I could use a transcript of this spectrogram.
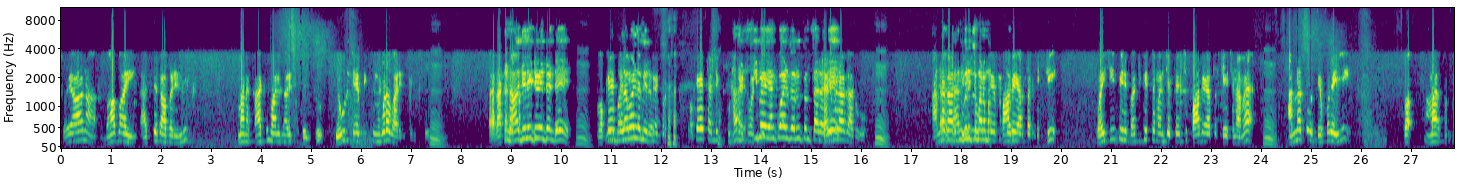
స్వయాన బాబాయి హత్య కాబడింది మన కాకిమాని గారికి తెలుసు. ఎవరు చేపించింది కూడా వారికి తెలుసు. ఏంటంటే ఒకే బలవాళ్ళే మీరు. ఒకే సిబిఐ ఎంక్వైరీ జరుగుతుంది సార్ గారు అన్నగారు గురించి మనం పాదయాత్ర చేసి వైసీపీని బతికించమని చెప్పేసి పాదయాత్ర చేసినామే. అన్నతో డిఫర్ అయ్యి మా సొంత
